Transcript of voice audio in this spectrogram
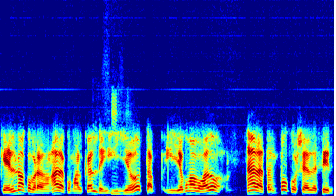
que él no ha cobrado nada como alcalde y, yo, y yo como abogado nada tampoco, o sea, decir,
